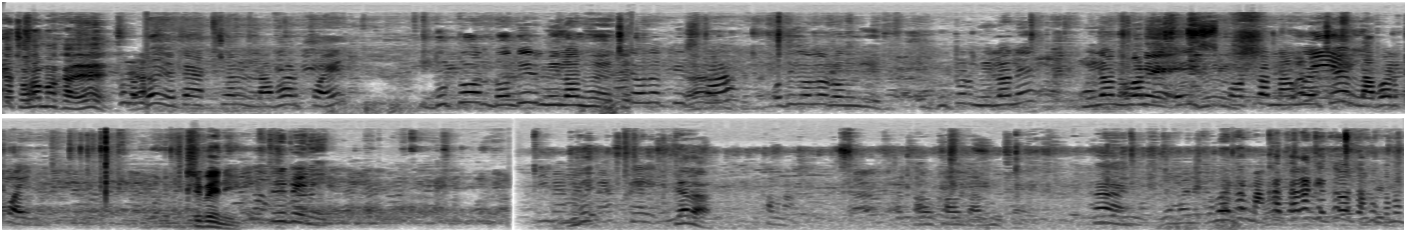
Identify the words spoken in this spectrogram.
का छोला मका है एक्चुअल দুটো নদীর মিলন হয়েছে। এটা হলো তিস্তা ওদিকে হলো রঙ্গির। এই দুটোর মিলনে মিলন হওয়াতে এই স্পটটার নাম হয়েছে লাভার পয়েন্ট ত্রিবেণী। ত্রিবেণী। হ্যাঁ। মাখা ছাড়া খেতে হবে তোমার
